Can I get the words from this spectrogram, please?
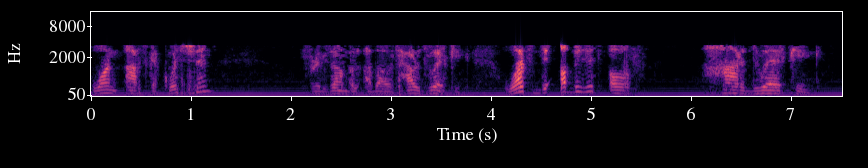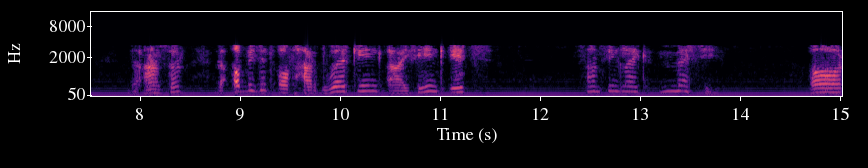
one ask a question, for example, about hardworking. What's the opposite of hardworking? The answer, the opposite of hardworking, I think it's something like messy or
